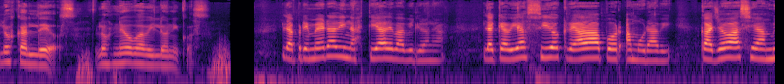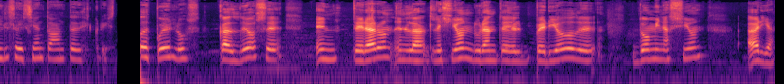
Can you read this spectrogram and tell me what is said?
Los caldeos, los neobabilónicos. La primera dinastía de Babilonia, la que había sido creada por Amurabi, cayó hacia 1600 a.C. Después los caldeos se enteraron en la región durante el periodo de dominación aria.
